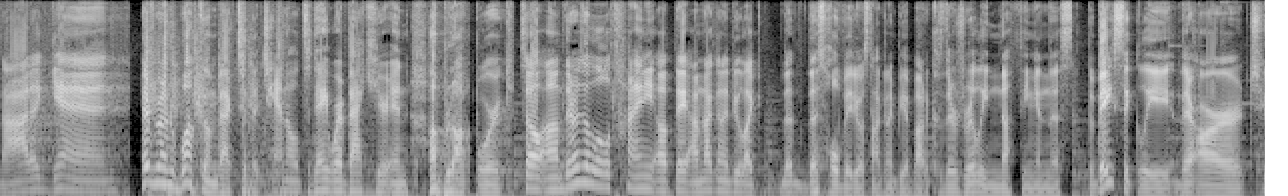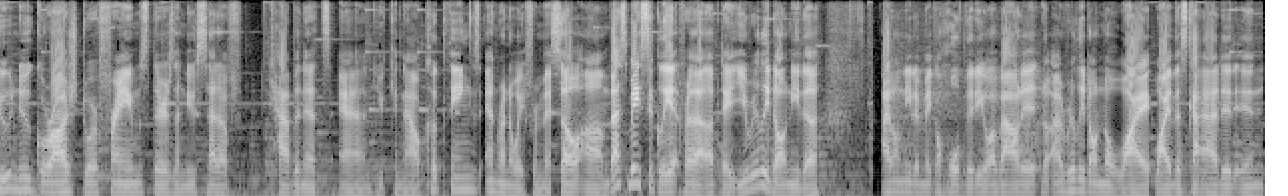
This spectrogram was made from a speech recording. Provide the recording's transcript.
Not again. Hey everyone, welcome back to the channel. Today we're back here in a Bloxburg. So um, there's a little tiny update. I'm not gonna do like, th this whole video is not gonna be about it because there's really nothing in this. But basically, there are two new garage door frames. There's a new set of cabinets and you can now cook things and run away from it. So um, that's basically it for that update. You really don't need to I don't need to make a whole video about it. I really don't know why why this got added in.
